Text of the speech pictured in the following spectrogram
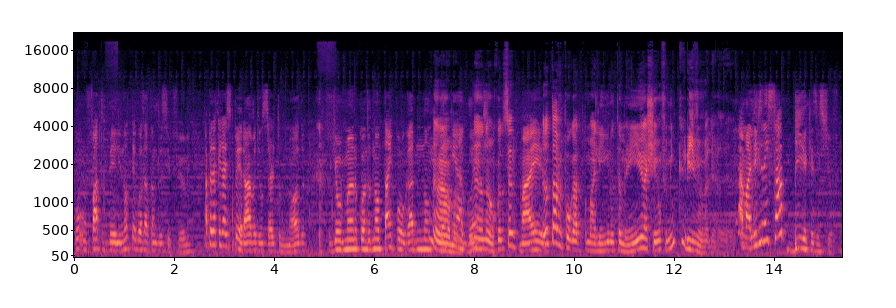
o, o, fato dele não ter gostado tanto desse filme. Apesar que eu já esperava de um certo modo. Porque o mano, quando não tá empolgado, não, não tem quem mano, aguente. Não, não, quando você. Mas... Eu não tava empolgado pro Maligno também e eu achei um filme incrível, velho. Ah, Maligno nem sabia que existia o filme.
